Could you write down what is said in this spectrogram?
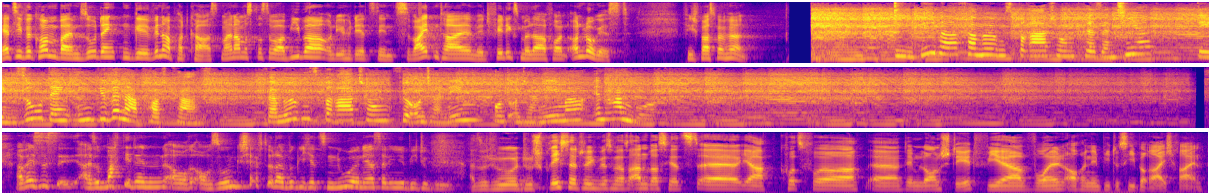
Herzlich willkommen beim So Denken Gewinner Podcast. Mein Name ist Christopher Bieber und ihr hört jetzt den zweiten Teil mit Felix Müller von OnLogist. Viel Spaß beim Hören. Die Bieber Vermögensberatung präsentiert den So Denken Gewinner Podcast. Vermögensberatung für Unternehmen und Unternehmer in Hamburg. Aber ist es, also macht ihr denn auch, auch so ein Geschäft oder wirklich jetzt nur in erster Linie B2B? Also du, du sprichst natürlich ein bisschen was an, was jetzt äh, ja, kurz vor äh, dem Launch steht. Wir wollen auch in den B2C-Bereich rein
